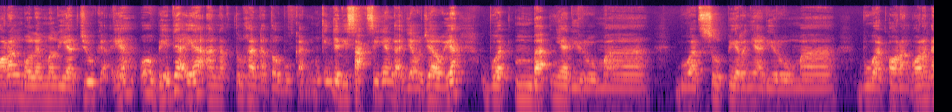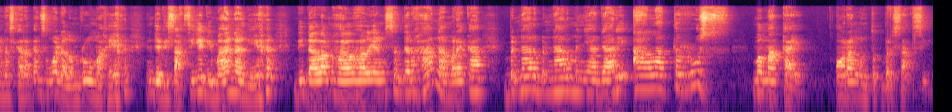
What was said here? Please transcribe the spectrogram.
orang boleh melihat juga ya oh beda ya anak Tuhan atau bukan. Mungkin jadi saksinya nggak jauh-jauh ya buat mbaknya di rumah buat supirnya di rumah buat orang-orang karena sekarang kan semua dalam rumah ya jadi saksinya di mana nih ya di dalam hal-hal yang sederhana mereka benar-benar menyadari Allah terus memakai orang untuk bersaksi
